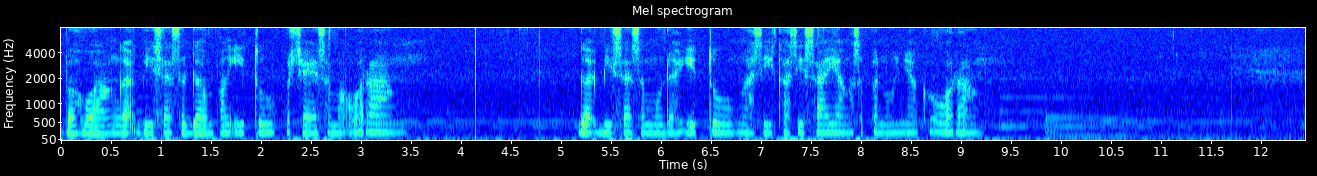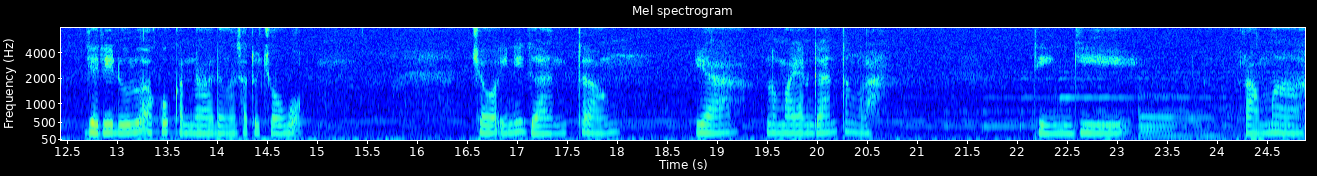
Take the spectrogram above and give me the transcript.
Bahwa nggak bisa segampang itu percaya sama orang Gak bisa semudah itu ngasih kasih sayang sepenuhnya ke orang. Jadi dulu aku kenal dengan satu cowok. Cowok ini ganteng, ya lumayan ganteng lah. Tinggi, ramah.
